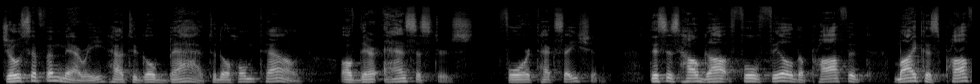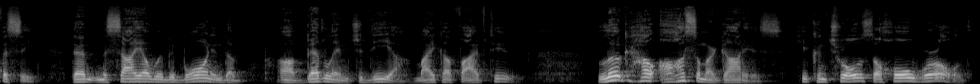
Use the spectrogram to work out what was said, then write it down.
Joseph and Mary had to go back to the hometown of their ancestors for taxation. This is how God fulfilled the prophet Micah's prophecy that Messiah will be born in the uh, Bethlehem, Judea, Micah 5 2. Look how awesome our God is. He controls the whole world.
